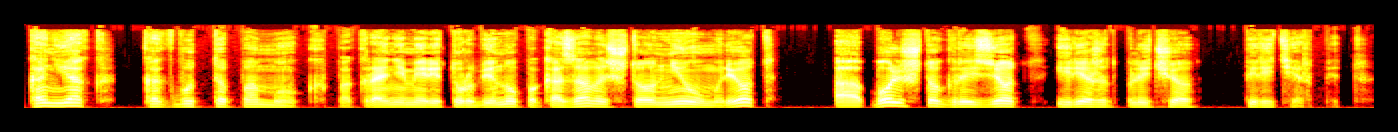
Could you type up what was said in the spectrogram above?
Коньяк как будто помог. По крайней мере, Турбину показалось, что он не умрет, а боль, что грызет и режет плечо, перетерпит.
